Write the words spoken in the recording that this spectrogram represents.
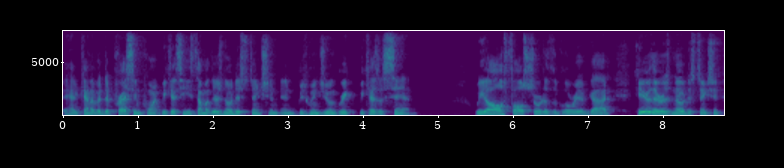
it had kind of a depressing point because he's talking about there's no distinction in between Jew and Greek because of sin. We all fall short of the glory of God. Here there is no distinction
